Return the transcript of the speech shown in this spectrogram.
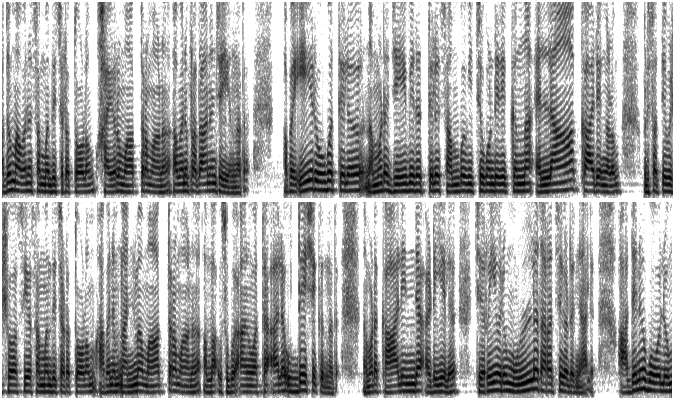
അതും അവനെ സംബന്ധിച്ചിടത്തോളം ഹൈറ് മാത്രമാണ് അവന് പ്രദാനം ചെയ്യുന്നത്. അപ്പൊ ഈ രൂപത്തിൽ നമ്മുടെ ജീവിതത്തിൽ സംഭവിച്ചു കൊണ്ടിരിക്കുന്ന എല്ലാ കാര്യങ്ങളും ഒരു സത്യവിശ്വാസിയെ സംബന്ധിച്ചിടത്തോളം അവനും നന്മ മാത്രമാണ് അള്ളാഹു സുബാനുവത്ത അല ഉദ്ദേശിക്കുന്നത്. നമ്മുടെ കാലിന്റെ അടിയിൽ ചെറിയൊരു മുള്ള് തറച്ചു കഴിഞ്ഞാൽ അതിനു പോലും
